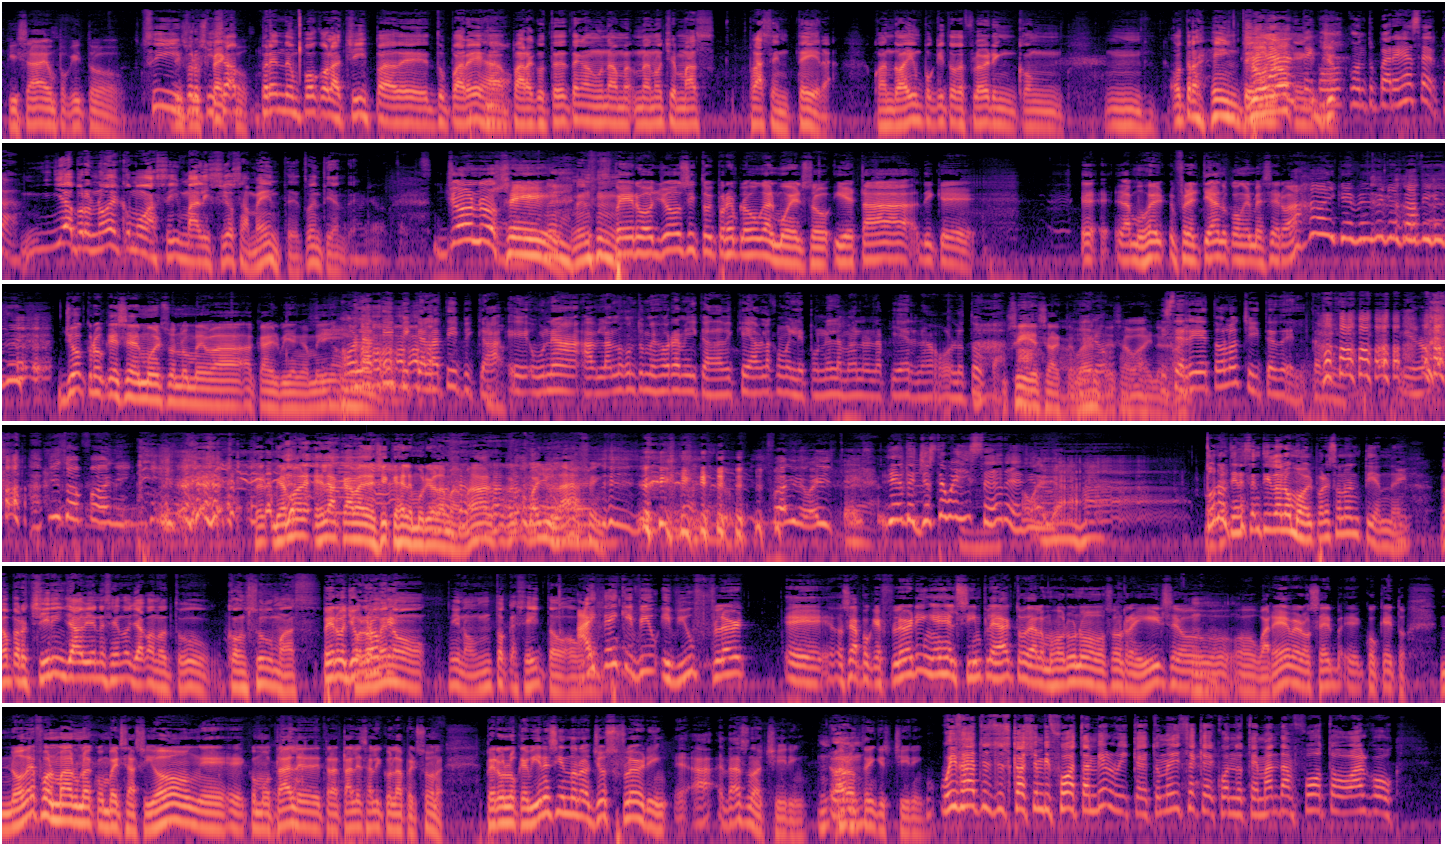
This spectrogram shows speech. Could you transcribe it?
Quizá es un poquito Sí, pero quizá prende un poco la chispa de tu pareja para que ustedes tengan una, una noche más placentera. Cuando hay un poquito de flirting con mm, otra gente. Adelante, En- con, yo- con tu pareja cerca. ya, pero no es como así maliciosamente, ¿tú entiendes? Yo no sé, pero yo si estoy, por ejemplo, en un almuerzo y está de que eh, la mujer frenteando con el mesero, ay, qué pensé que papi, que se-". Yo creo que ese almuerzo no me va a caer bien a mí. O la típica, la típica, eh, una hablando con tu mejor amiga, cada vez que habla con él le pone la mano en la pierna o lo toca. Sí, exactamente, You know. esa vaina. Y se ríe todos los chistes de él también. You know. You're so funny. Pero, mi amor, él acaba de decir que se le murió la mamá. Why you laughing? funny the way he says it. Yeah, just the way he said it. Oh my God. Tú no tienes sentido del humor, por eso no entiendes. No, pero cheating ya viene siendo ya cuando tú consumas. Pero yo por creo lo que- menos, you know, un toquecito. o I un- think if you, if you flirt, eh, o sea, porque flirting es el simple acto de a lo mejor uno sonreírse o, o whatever, o ser eh, coqueto. No de formar una conversación eh, eh, como tal, de tratar de salir con la persona. Pero lo que viene siendo no, just flirting, ah, that's not cheating. I don't think it's cheating. We've had this discussion before también, Luis, que tú me dices que cuando te mandan fotos o algo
